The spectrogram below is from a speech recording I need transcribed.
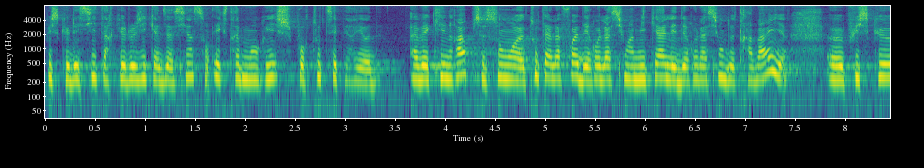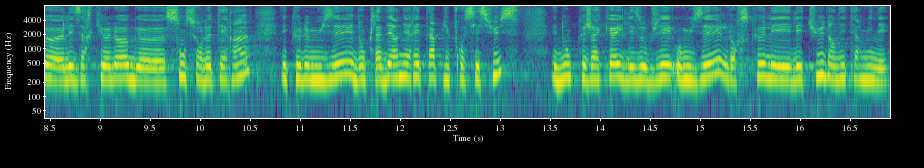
puisque les sites archéologiques alsaciens sont extrêmement riches pour toutes ces périodes. Avec l'INRAP, ce sont euh, tout à la fois des relations amicales et des relations de travail, euh, puisque les archéologues sont sur le terrain et que le musée est donc la dernière étape du processus, et donc que j'accueille les objets au musée lorsque l'étude en est terminée,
